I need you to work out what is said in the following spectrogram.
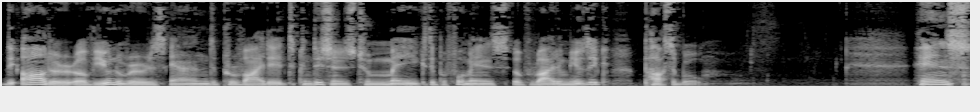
the order of universe and provided conditions to make the performance of writing music possible. Hence,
